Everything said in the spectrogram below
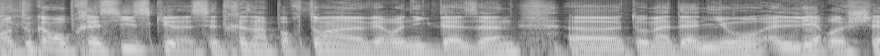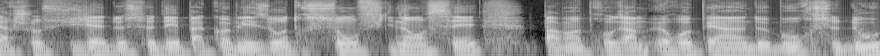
En, tout cas, on précise que c'est très important, hein, Véronique Dazan, euh, Thomas Dagneau. Les recherches au sujet de ce débat, comme les autres, sont financées par un programme européen de bourse, d'où,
